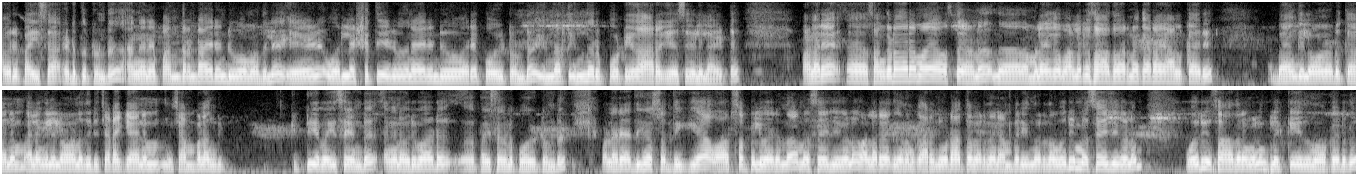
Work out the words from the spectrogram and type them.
അവർ പൈസ എടുത്തിട്ടുണ്ട്. അങ്ങനെ പന്ത്രണ്ടായിരം രൂപ മുതൽ ഏഴ് ഒരു ലക്ഷത്തി എഴുപതിനായിരം രൂപ വരെ പോയിട്ടുണ്ട്. ഇന്നത്തെ ഇന്ന് റിപ്പോർട്ട് ചെയ്ത ആറ് കേസുകളിലായിട്ട്. വളരെ സങ്കടകരമായ അവസ്ഥയാണ്. നമ്മളെയൊക്കെ വളരെ സാധാരണക്കാരായ ആൾക്കാർ ബാങ്ക് ലോൺ എടുക്കാനും അല്ലെങ്കിൽ ലോൺ തിരിച്ചടയ്ക്കാനും ശമ്പളം കിട്ടിയ പൈസയുണ്ട്. അങ്ങനെ ഒരുപാട് പൈസകൾ പോയിട്ടുണ്ട്. വളരെയധികം ശ്രദ്ധിക്കുക. വാട്സപ്പിൽ വരുന്ന മെസ്സേജുകൾ വളരെയധികം നമുക്ക് അറിഞ്ഞുകൂടാത്ത വരുന്ന നമ്പറിൽ നിന്ന് വരുന്ന ഒരു മെസ്സേജുകളും ഒരു സാധനങ്ങളും ക്ലിക്ക് ചെയ്ത് നോക്കരുത്.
